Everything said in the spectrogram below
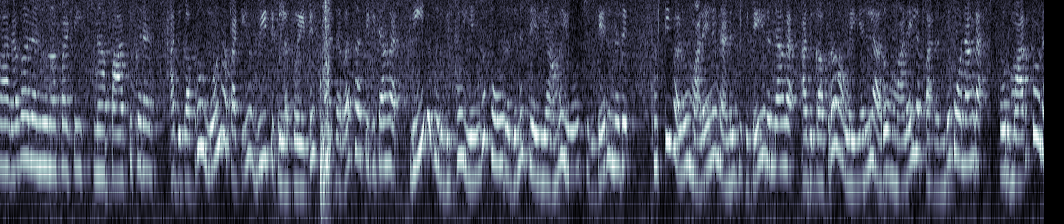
பரவாயில்ல லூனா பாட்டி. நான் பார்த்துக்கிறேன் அதுக்கப்புறம் லூனா பாட்டியும் வீட்டுக்குள்ளே போயிட்டு கதவை சாத்திக்கிட்டாங்க. மீன் குருவிக்கும் எங்கே போகிறதுன்னு தெரியாமல் யோசிச்சுக்கிட்டே இருந்தது. குட்டிகளும் மலையில நனைஞ்சுக்கிட்டே இருந்தாங்க. அதுக்கப்புறம் அவங்க எல்லாரும் மலையில பறந்து போனாங்க. ஒரு மரத்தோட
